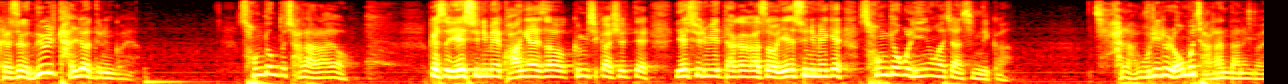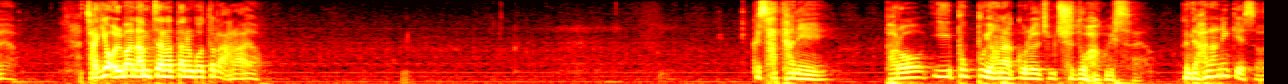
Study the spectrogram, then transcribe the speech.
그래서 늘 달려드는 거예요. 성경도 잘 알아요. 그래서 예수님의 광야에서 금식하실 때 예수님이 다가가서 예수님에게 성경을 인용하지 않습니까? 잘, 우리를 너무 잘 한다는 거예요. 자기 얼마 남지 않았다는 것들을 알아요. 그 사탄이 바로 이 북부 연합군을 좀 주도하고 있어요. 근데 하나님께서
